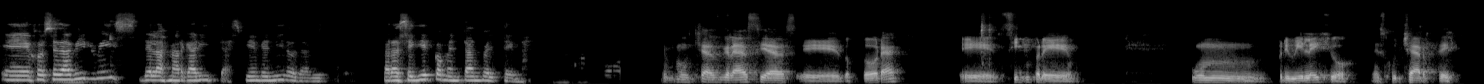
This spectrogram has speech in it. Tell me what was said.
Eh, José David Ruiz de las Margaritas. Bienvenido, David, para seguir comentando el tema. Muchas gracias, eh, doctora. Eh, siempre un privilegio escucharte.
